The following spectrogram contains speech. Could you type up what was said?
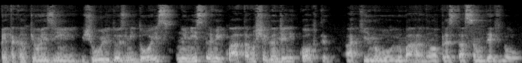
pentacampeões em julho de 2002. No início de 2004, estavam chegando de helicóptero aqui no, no Barradão. A apresentação deles no,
